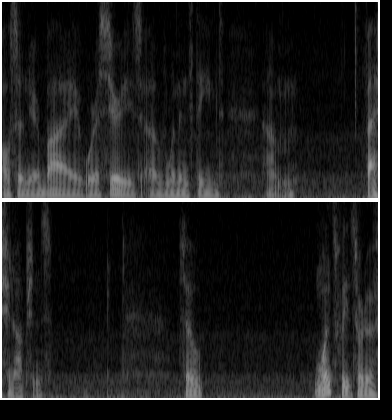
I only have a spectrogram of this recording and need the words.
also nearby were a series of women's themed um, fashion options. So once we'd sort of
